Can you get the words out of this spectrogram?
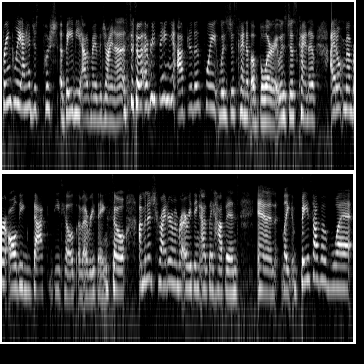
frankly, I had just pushed a baby out of my vagina. So everything after this point was just kind of a blur. It was just kind of, I don't remember all the exact details of everything. So I'm gonna try to remember everything as they happened. And like based off of what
